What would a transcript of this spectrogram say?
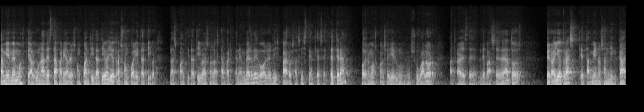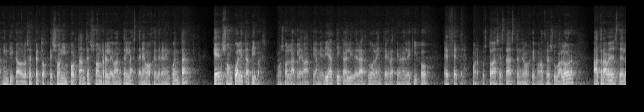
también vemos que algunas de estas variables son cuantitativas y otras son cualitativas. Las cuantitativas son las que aparecen en verde, goles, disparos, asistencias, etc. Podremos conseguir su valor a través de, bases de datos, pero hay otras que también nos han indicado los expertos que son importantes, son relevantes, las tenemos que tener en cuenta, que son cualitativas, como son la relevancia mediática, el liderazgo, la integración en el equipo, etc. Bueno, pues todas estas tendremos que conocer su valor a través del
